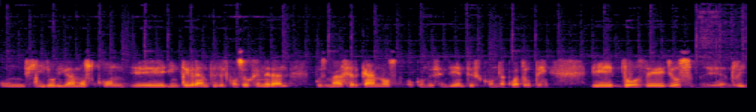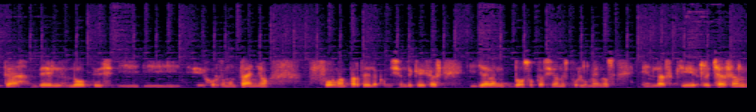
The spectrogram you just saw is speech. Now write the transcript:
un giro, digamos, con eh, integrantes del Consejo General, pues más cercanos o condescendientes con la 4T. dos de ellos, Rita Bel López y Jorge Montaño, forman parte de la comisión de quejas y ya van dos ocasiones por lo menos en las que rechazan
